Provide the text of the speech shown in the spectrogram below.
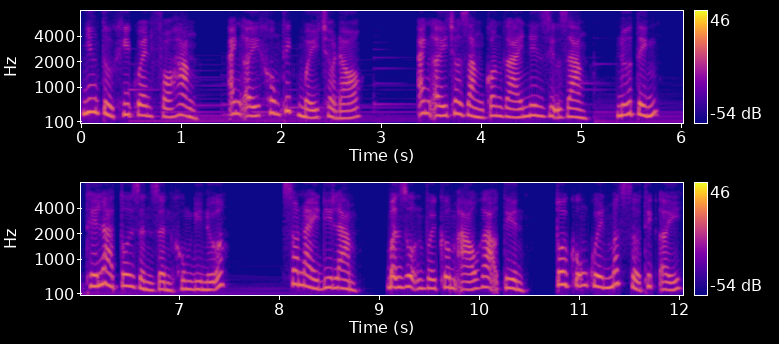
Nhưng từ khi quen Phó Hằng, anh ấy không thích mấy trò đó. Anh ấy cho rằng con gái nên dịu dàng, nữ tính, thế là tôi dần dần không đi nữa. Sau này đi làm, bận rộn với cơm áo gạo tiền, tôi cũng quên mất sở thích ấy.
